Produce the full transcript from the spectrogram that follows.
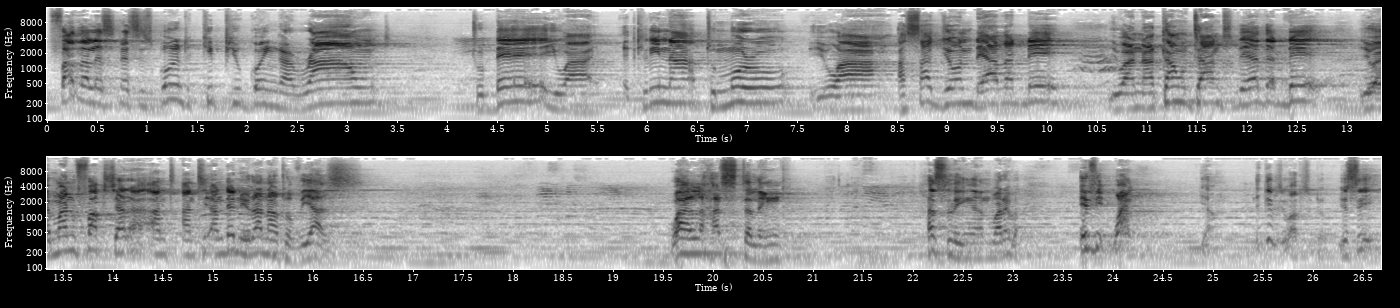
Fatherlessness is going to keep you going around. Today, you are a cleaner. Tomorrow, you are a surgeon. The other day, you are an accountant the other day, you are a manufacturer, and, and, and then you run out of years. While hustling, hustling and whatever. If you want, yeah, it gives you what to do. You see,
